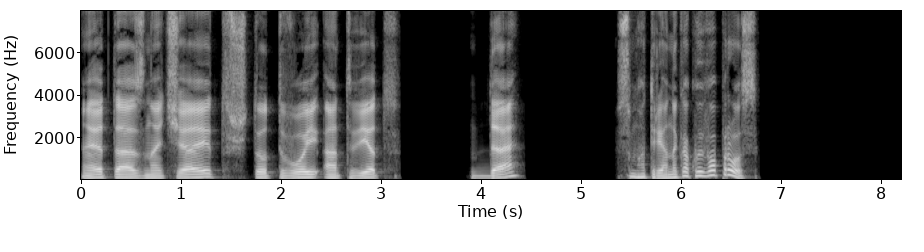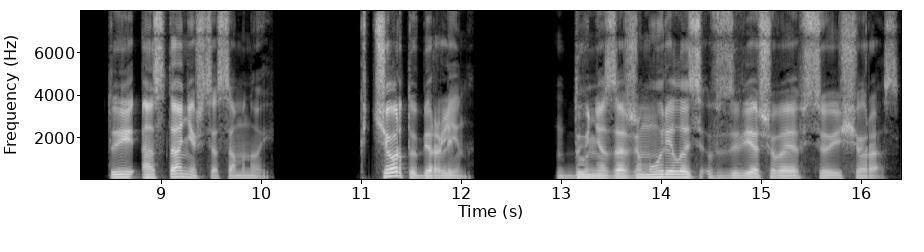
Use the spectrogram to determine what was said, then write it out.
«Это означает, что твой ответ «да»?» Смотря на какой вопрос. Ты останешься со мной. К черту Берлин. Дуня зажмурилась, взвешивая все еще раз.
